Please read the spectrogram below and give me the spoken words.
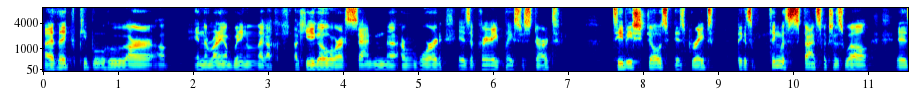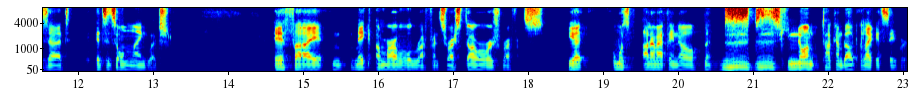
I think people who are uh, in the running of winning like a, a Hugo or a Sandon uh, award is a great place to start. TV shows is great because the thing with science fiction as well is that it's its own language if I make a Marvel reference or a Star Wars reference, you almost automatically know, you know, I'm talking about a lightsaber.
